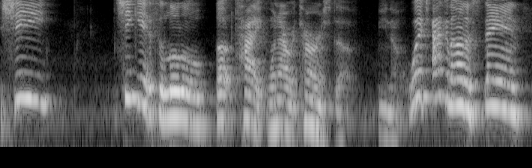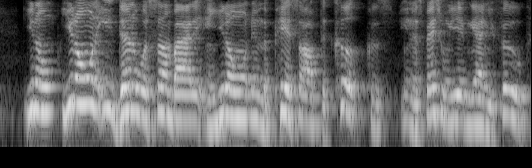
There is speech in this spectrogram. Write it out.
she she gets a little uptight when I return stuff, you know, which I can understand. You know, you don't want to eat dinner with somebody and you don't want them to piss off the cook because, you know, especially when you haven't gotten your food.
